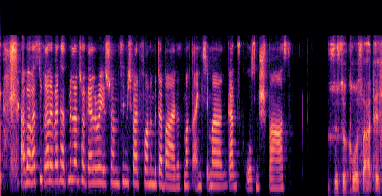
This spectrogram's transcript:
aber was du gerade erwähnt hast, Millantor Gallery ist schon ziemlich weit vorne mit dabei. Das macht eigentlich immer ganz großen Spaß. Das ist doch großartig.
